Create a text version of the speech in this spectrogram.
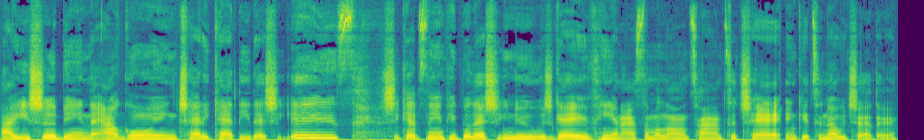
Aisha, being the outgoing, chatty Cathy that she is, she kept seeing people that she knew, which gave he and I some alone time to chat and get to know each other.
